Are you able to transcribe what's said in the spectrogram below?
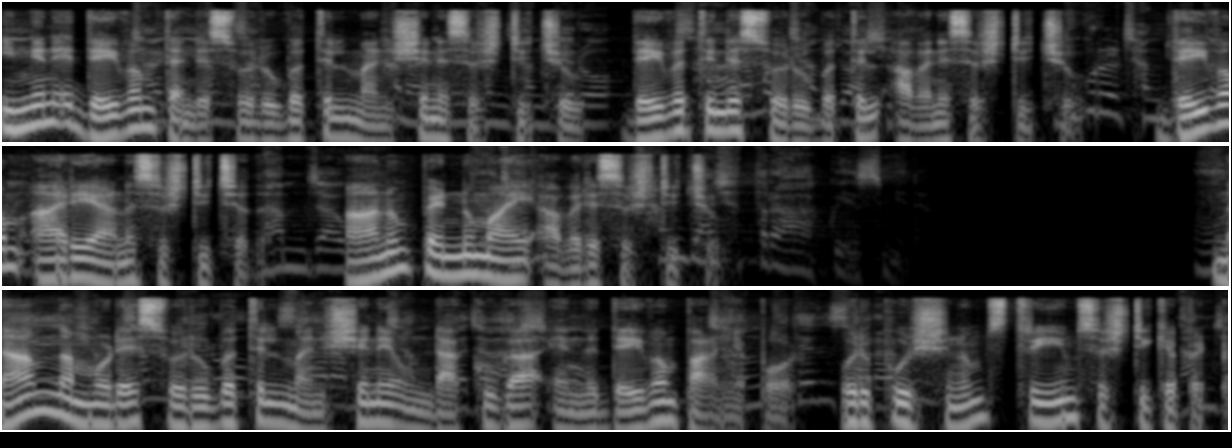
ഇങ്ങനെ ദൈവം തന്റെ സ്വരൂപത്തിൽ മനുഷ്യനെ സൃഷ്ടിച്ചു ദൈവത്തിന്റെ സ്വരൂപത്തിൽ അവനെ സൃഷ്ടിച്ചു. ദൈവം ആരെയാണ് സൃഷ്ടിച്ചത്? ആണും പെണ്ണുമായി അവരെ സൃഷ്ടിച്ചു. നാം നമ്മുടെ സ്വരൂപത്തിൽ മനുഷ്യനെ ഉണ്ടാക്കുക എന്ന് ദൈവം പറഞ്ഞപ്പോൾ ഒരു പുരുഷനും സ്ത്രീയും സൃഷ്ടിക്കപ്പെട്ടു.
